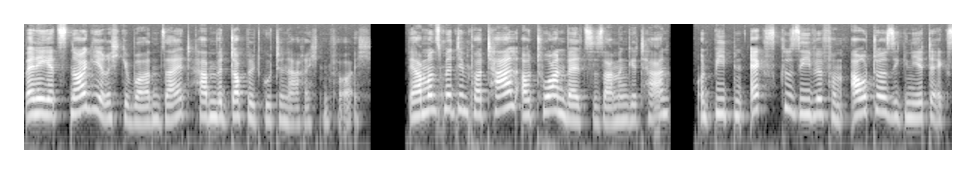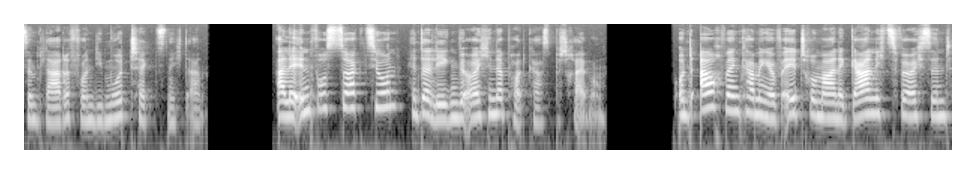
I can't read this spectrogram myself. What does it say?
Wenn ihr jetzt neugierig geworden seid, haben wir doppelt gute Nachrichten für euch. Wir haben uns mit dem Portal Autorenwelt zusammengetan und bieten exklusive vom Autor signierte Exemplare von Die Mur checkt's nicht an. Alle Infos zur Aktion hinterlegen wir euch in der Podcast-Beschreibung. Und auch wenn Coming-of-Age-Romane gar nichts für euch sind,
